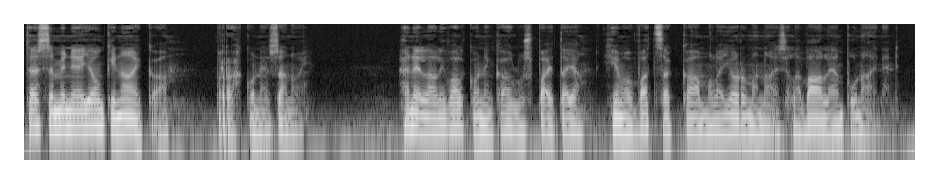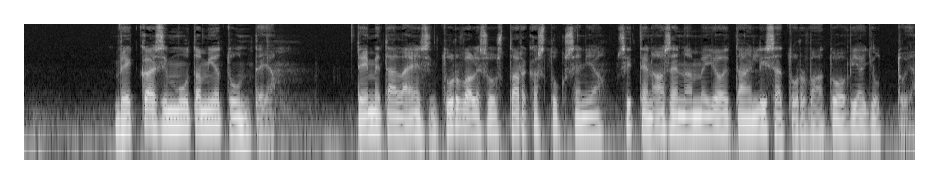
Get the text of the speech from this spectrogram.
Tässä menee jonkin aikaa, Rahkonen sanoi. Hänellä oli valkoinen kauluspaita ja hieman vatsakkaammalla jormanaisella vaaleanpunainen. Veikkaisin muutamia tunteja. Teimme täällä ensin turvallisuustarkastuksen ja sitten asennamme joitain lisäturvaa tuovia juttuja.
